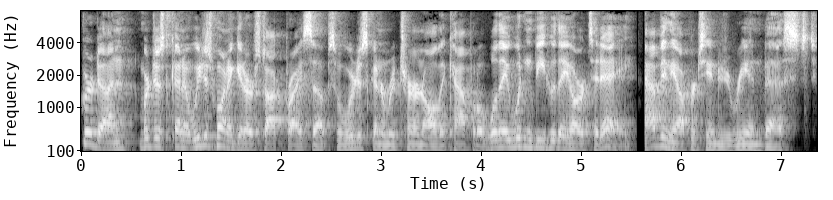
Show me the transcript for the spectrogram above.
we're done, we're just going to, we just want to get our stock price up. So we're just going to return all the capital. Well, they wouldn't be who they are today. Having the opportunity to reinvest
